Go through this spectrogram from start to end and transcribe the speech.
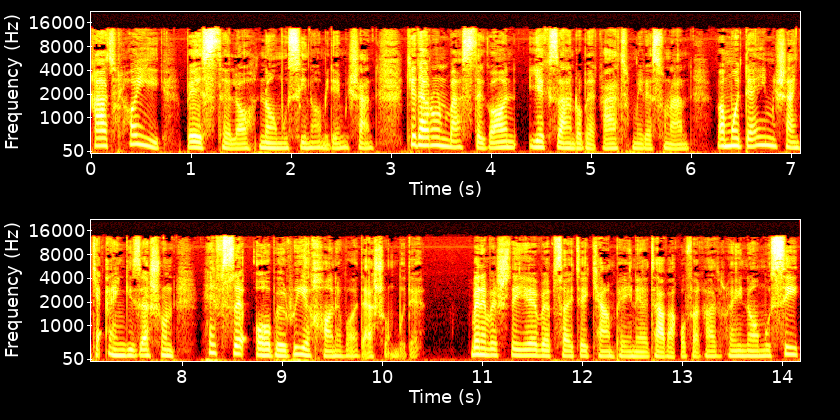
قتلهایی به اصطلاح ناموسی نامیده میشن که در اون بستگان یک زن رو به قتل میرسونن و مدعی میشن که انگیزشون حفظ آبروی خانوادهشون بوده. به نوشته وبسایت کمپین توقف قتلهای ناموسی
